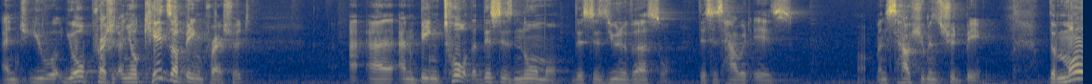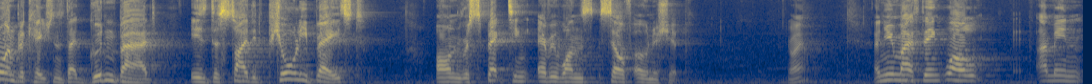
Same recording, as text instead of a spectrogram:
and you, you're pressured, and your kids are being pressured uh, and being taught that this is normal, this is universal, this is how it is, and it's how humans should be. The moral implications that good and bad is decided purely based on respecting everyone's self ownership. Right? And you might think, well, I mean,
